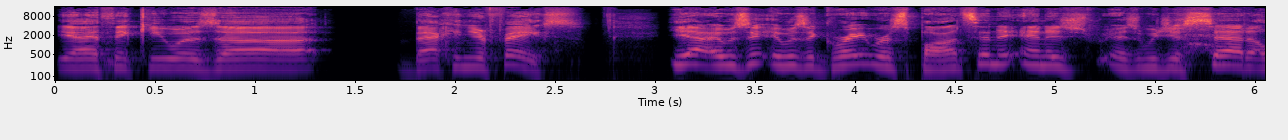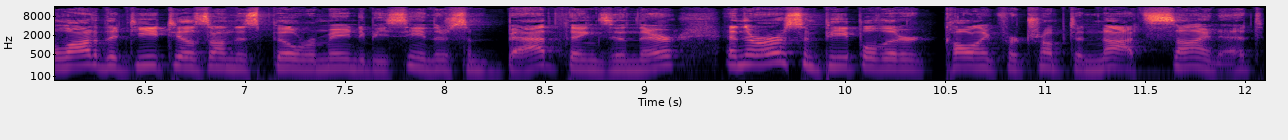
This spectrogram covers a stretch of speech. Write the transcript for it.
Yeah, I think he was uh, back in your face. Yeah, it was it was a great response, and and as as we just said, a lot of the details on this bill remain to be seen. There's some bad things in there, and there are some people that are calling for Trump to not sign it.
